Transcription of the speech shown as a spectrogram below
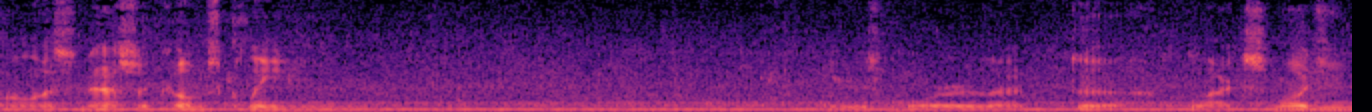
Unless NASA comes clean. Here's more of that uh, black smudging.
